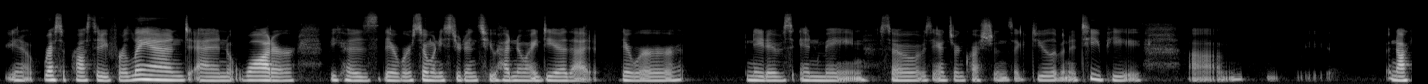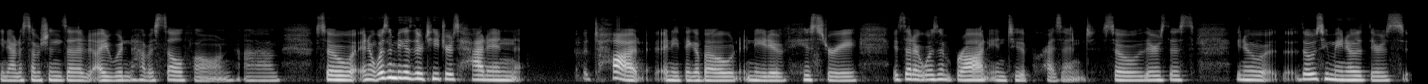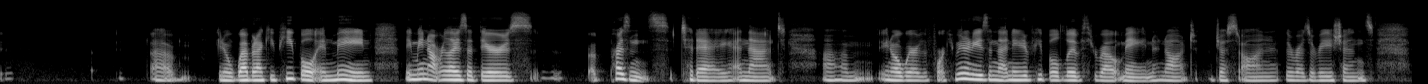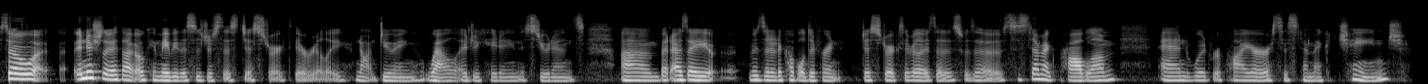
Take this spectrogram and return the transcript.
you know, reciprocity for land and water because there were so many students who had no idea that there were natives in Maine. So I was answering questions like, do you live in a teepee? Um, knocking down assumptions that I wouldn't have a cell phone. Um, so, and it wasn't because their teachers hadn't taught anything about Native history, it's that it wasn't brought into the present. So there's this, you know, those who may know that there's, um, you know, Wabanaki people in Maine, they may not realize that there's a presence today and that um, you know aware of the four communities and that native people live throughout maine not just on the reservations. So initially i thought okay maybe this is just this district. They're really not doing well educating the students. Um, but as i visited a couple different districts i realized that this was a systemic problem and would require systemic change.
